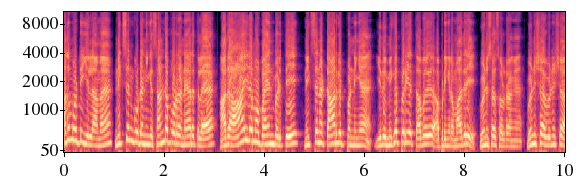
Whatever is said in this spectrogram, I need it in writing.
அது மட்டும் இல்லாம நிக்சன் கூட நீங்க சண்டை போடுற நேரத்துல அதை ஆயுதமா பயன்படுத்தி நிக்சனை டார்கெட் பண்ணீங்க. இது மிகப்பெரிய தவறு அப்படிங்கிற மாதிரி வினுஷா சொல்றாங்க. வினுஷா வினுஷா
